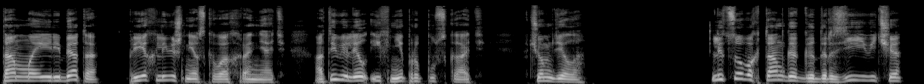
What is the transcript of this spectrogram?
там мои ребята приехали Вишневского охранять, а ты велел их не пропускать. В чем дело?» Лицо Вахтанга Гадерзиевича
